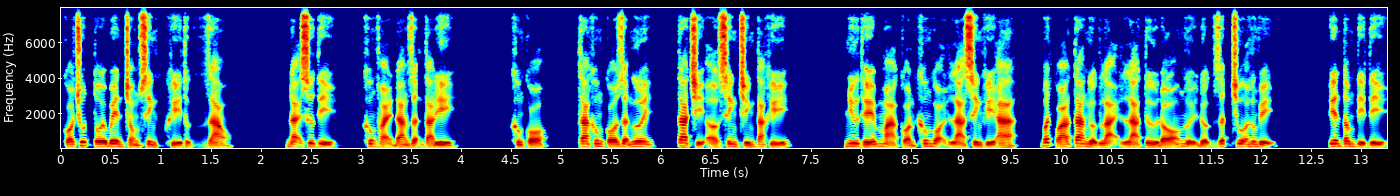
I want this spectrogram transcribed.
có chút tối bên trong sinh khí thực giao đại sư tỷ, không phải đang giận ta đi? Không có, ta không có giận ngươi, ta chỉ ở sinh chính ta khí. Như thế mà còn không gọi là sinh khí à bất quá ta ngược lại là từ đó ngửi được rất chua hương vị. Yên tâm tỉ tỉ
